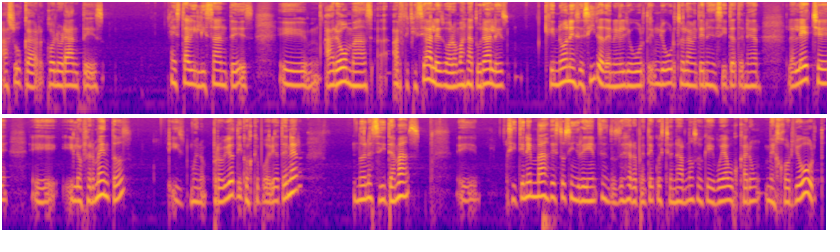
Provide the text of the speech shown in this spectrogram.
azúcar, colorantes, estabilizantes, eh, aromas artificiales o aromas naturales que no necesita tener el yogurt. Un yogurt solamente necesita tener la leche eh, y los fermentos y, bueno, probióticos que podría tener. No necesita más. Eh, si tiene más de estos ingredientes, entonces de repente cuestionarnos, ok, voy a buscar un mejor yogurt.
